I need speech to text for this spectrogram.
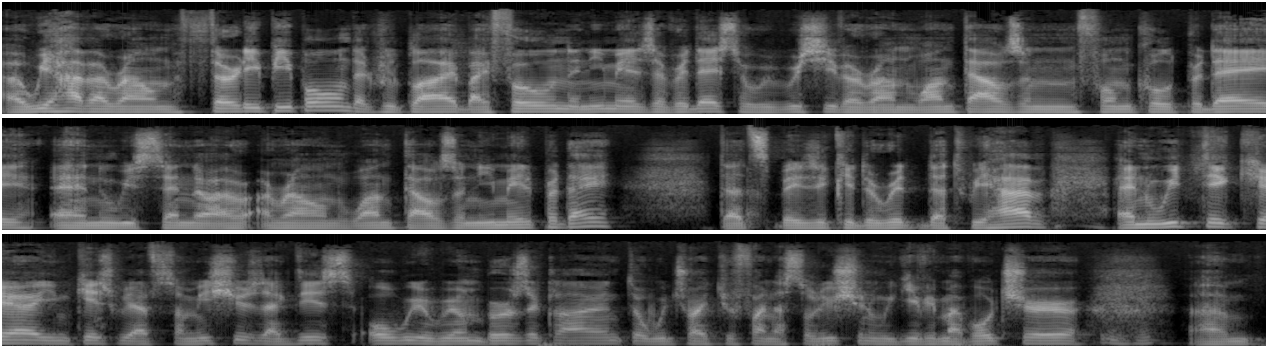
Uh, we have around 30 people that reply by phone and emails every day. So we receive around 1,000 phone calls per day, and we send uh, around 1,000 email per day. That's basically the rate that we have. And we take care in case we have some issues like this, or we reimburse the client, or we try to find a solution. We give him a voucher. Mm-hmm. Um,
